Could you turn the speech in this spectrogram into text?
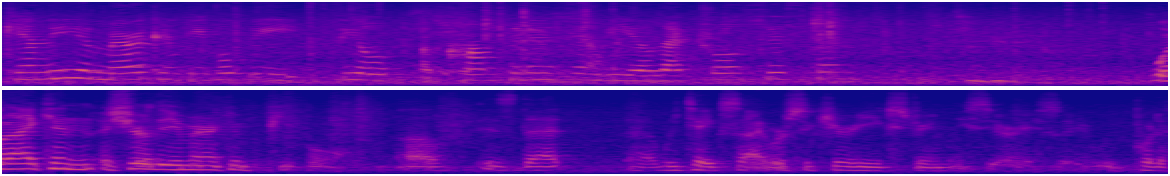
can the American people be, feel confident in the electoral system? What I can assure the American people of is that uh, we take cybersecurity extremely seriously. We put a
